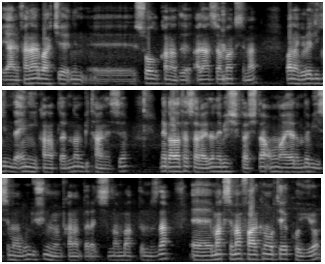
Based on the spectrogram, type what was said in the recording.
yani Fenerbahçe'nin e, sol kanadı Alensen Maximen bana göre ligin de en iyi kanatlarından bir tanesi. Ne Galatasaray'da ne Beşiktaş'ta onun ayarında bir isim olduğunu düşünmüyorum kanatlar açısından baktığımızda. E, Maximen farkını ortaya koyuyor.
